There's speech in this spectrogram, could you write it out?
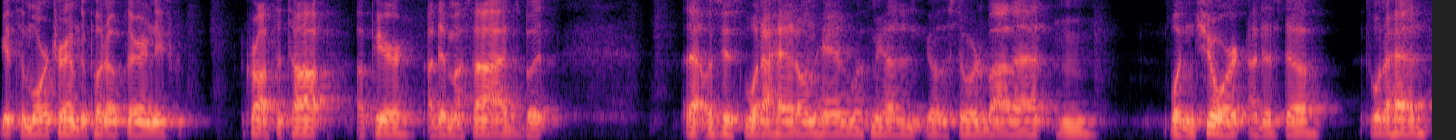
get some more trim to put up there and these across the top up here. I did my sides, but that was just what I had on hand with me. I didn't go to the store to buy that and wasn't short. I just, uh, that's what I had.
